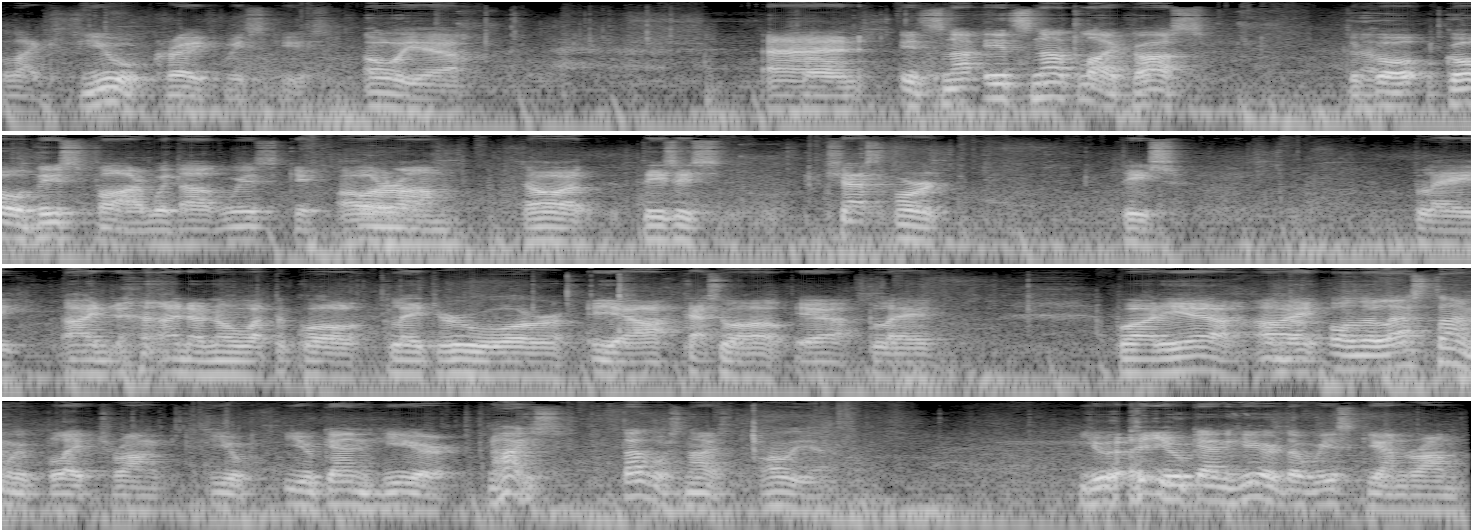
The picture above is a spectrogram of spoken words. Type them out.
like few great whiskies. oh yeah. So And it's not it's not like us to go go this far without whiskey Oh, or rum. so this is just for this play. I, I don't know what to call playthrough or Yeah. casual Yeah. play. But yeah, On I the, on the last time we played drunk, you you can hear. Nice. That was nice. oh yeah. You you can hear the whiskey and rum.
